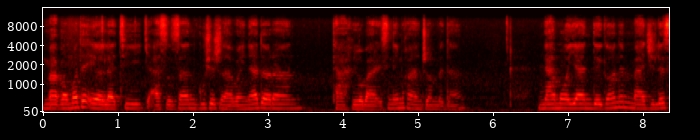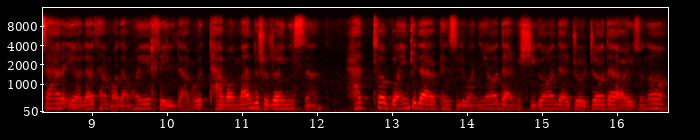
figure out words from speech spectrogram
مقامات ایالتی که اساسا گوش شنوایی ندارن تحقیق و بررسی نمی‌خوان انجام بدن. نمایندگان مجلس هر ایالت هم آدم های خیلی در واقع توانمند و شجاعی نیستن. حتی با اینکه در پنسیلوانیا در میشیگان در جورجیا در آریزونا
